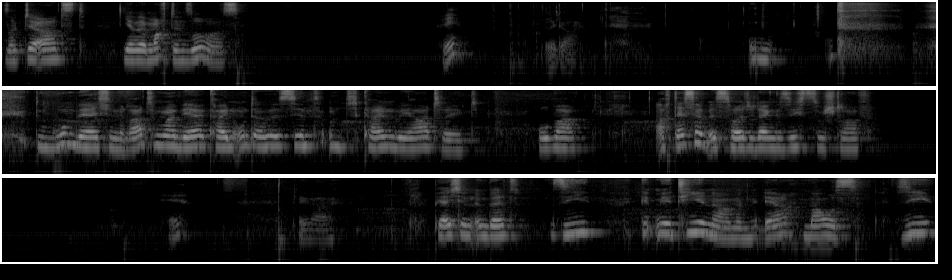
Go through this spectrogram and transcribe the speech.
Sagt der Arzt, ja, wer macht denn sowas? Hä? Egal. Du, Gumbärchen, rate mal, wer kein Unterhöschen und kein BH trägt. Opa, ach, deshalb ist heute dein Gesicht so straff. Egal. Pärchen im Bett. Sie gibt mir Tiernamen. Er Maus. Sie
